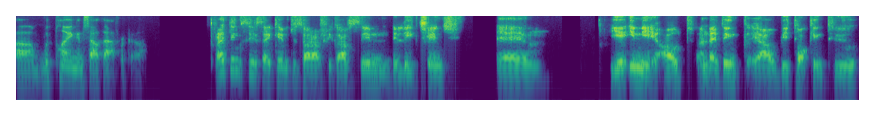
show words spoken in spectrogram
um, with playing in south africa? I think since i came to south africa i've seen the league change um, year in year out. And i think i'll be talking to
